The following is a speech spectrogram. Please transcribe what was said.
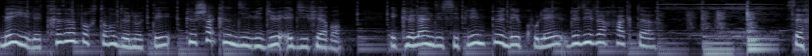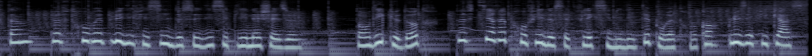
Mais il est très important de noter que chaque individu est différent, et que l'indiscipline peut découler de divers facteurs. Certains peuvent trouver plus difficile de se discipliner chez eux, tandis que d'autres peuvent tirer profit de cette flexibilité pour être encore plus efficaces.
